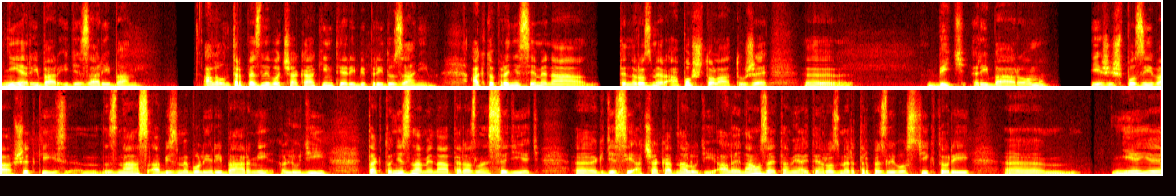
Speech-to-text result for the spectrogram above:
nie rybár ide za rybami, ale on trpezlivo čaká, kým tie ryby prídu za ním. Ak to prenesieme na ten rozmer apoštolátu, že e, byť rybárom, Ježiš pozýva všetkých z nás, aby sme boli rybármi ľudí, tak to neznamená teraz len sedieť e, kde si a čakať na ľudí. Ale naozaj tam je aj ten rozmer trpezlivosti, ktorý e, nie je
